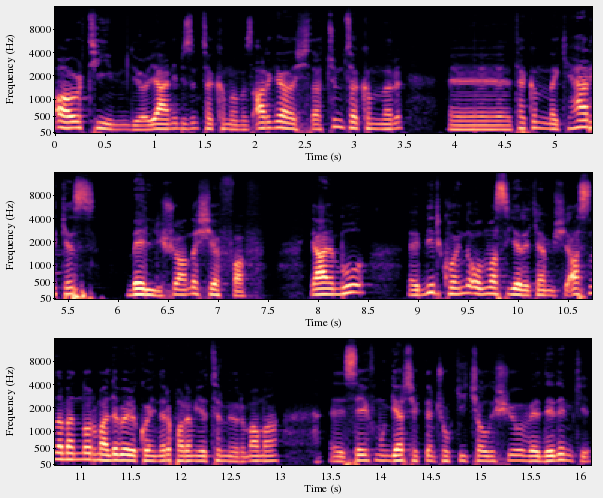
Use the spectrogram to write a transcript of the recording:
our team diyor. Yani bizim takımımız. Arkadaşlar tüm takımları e, takımdaki herkes belli. Şu anda şeffaf. Yani bu e, bir coin'de olması gereken bir şey. Aslında ben normalde böyle coin'lere paramı yatırmıyorum ama e, SafeMoon gerçekten çok iyi çalışıyor ve dedim ki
